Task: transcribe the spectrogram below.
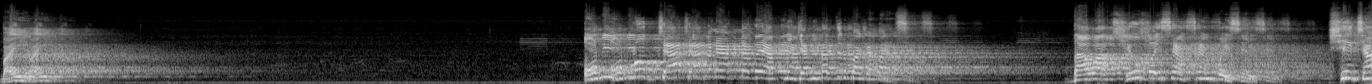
ভাই ভাই। অনেক লোক চা চাবেন একটা আপনি জান্নাতের বাগানে আছেন দাওয়াত সেও পাইছে সে চা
